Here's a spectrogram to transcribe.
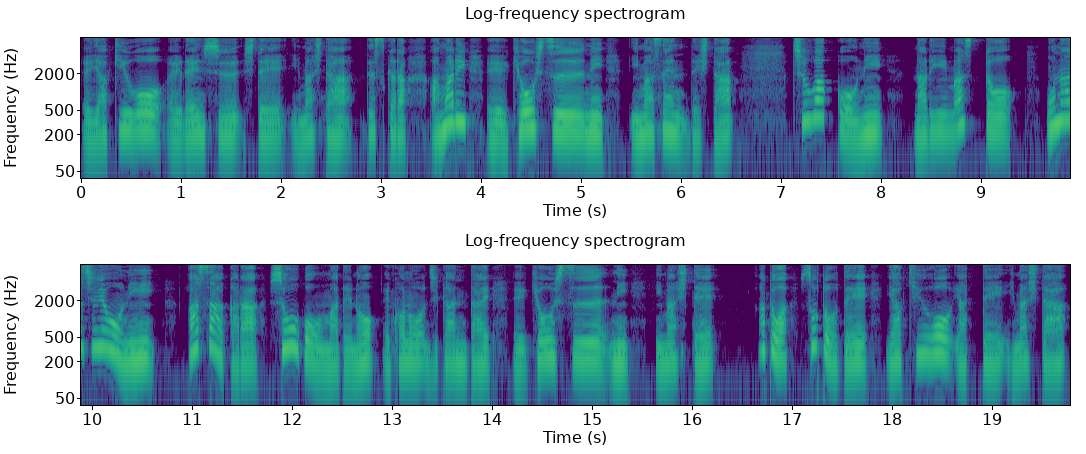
野球を練習していました。ですからあまり教室にいませんでした。中学校になりますと同じように朝から正午までのこの時間帯、教室にいまして、あとは外で野球をやっていました。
